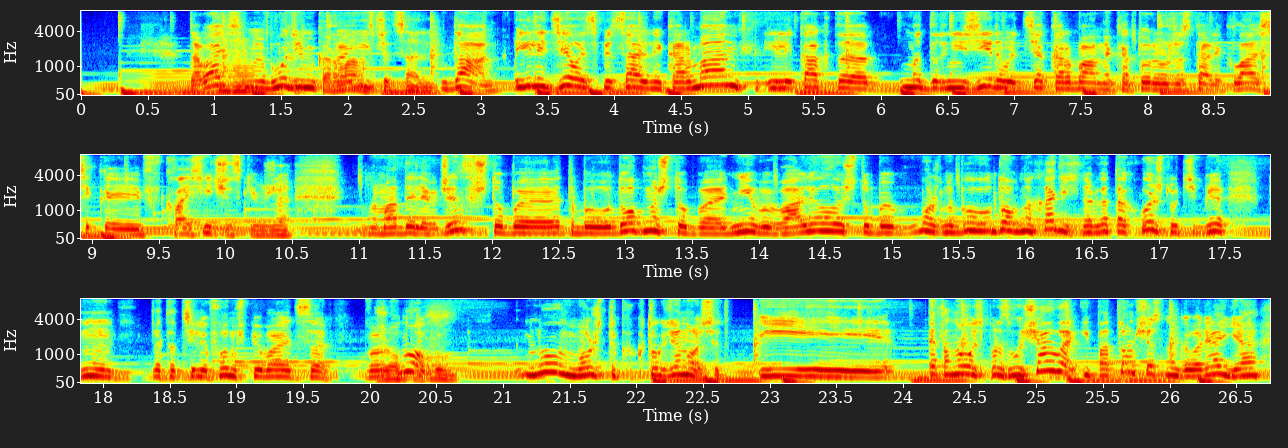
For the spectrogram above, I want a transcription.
Давайте Ага. мы будем Карман кроить- специальный. Да, или делать специальный карман, или как-то модернизировать те карманы, которые уже стали классикой в классических уже моделях джинсов, чтобы это было удобно, чтобы не вываливалось, чтобы можно было удобно ходить. Иногда так ходишь, что тебе ну, этот телефон впивается в, Жопу. ногу. Ну, может, кто где носит. И эта новость прозвучала, и потом, честно говоря, я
